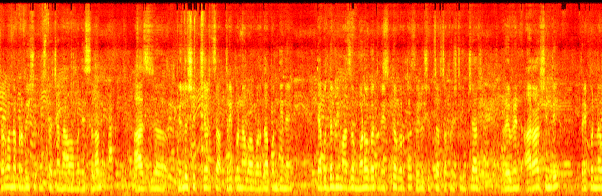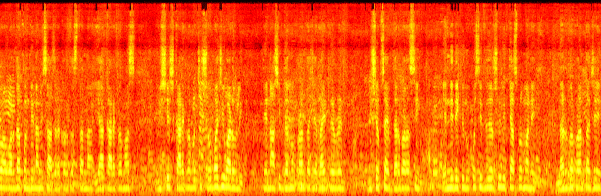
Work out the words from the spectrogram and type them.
सर्वांना प्रभू ख्रिस्ताच्या नावामध्ये सलाम. आज फेलोशिप चर्चचा त्रेपन्नावा वर्धापन दिन आहे. त्याबद्दल मी माझं मनोगत व्यक्त करतो. फेलोशिप चर्चचा priest incharge reverend R R Shinde. त्रेपन्नवा वर्धापन दिन आम्ही साजरा करत असताना या कार्यक्रमास विशेष कार्यक्रमाची शोभा जी वाढवली. ते नाशिक धर्मप्रांताचे राईट रेव्हरेंड बिशप साहेब दरबारा सिंग यांनी देखील उपस्थिती दर्शवली. त्याचप्रमाणे नर्मदा प्रांताचे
